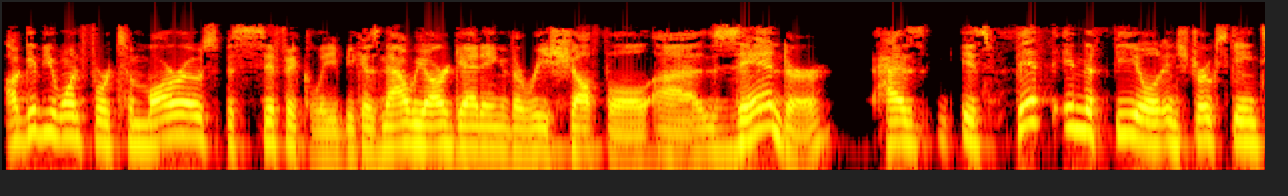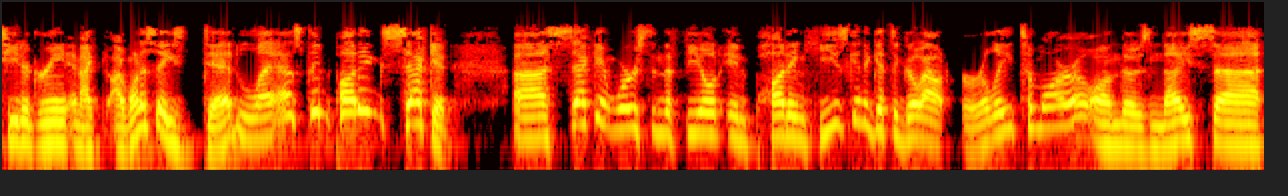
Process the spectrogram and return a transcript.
I'll give you one for tomorrow specifically because now we are getting the reshuffle. Uh, Xander has is fifth in the field in strokes gained tee to green, and I I want to say he's dead last in putting, second. Uh, second worst in the field in putting. He's going to get to go out early tomorrow on those nice, uh,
